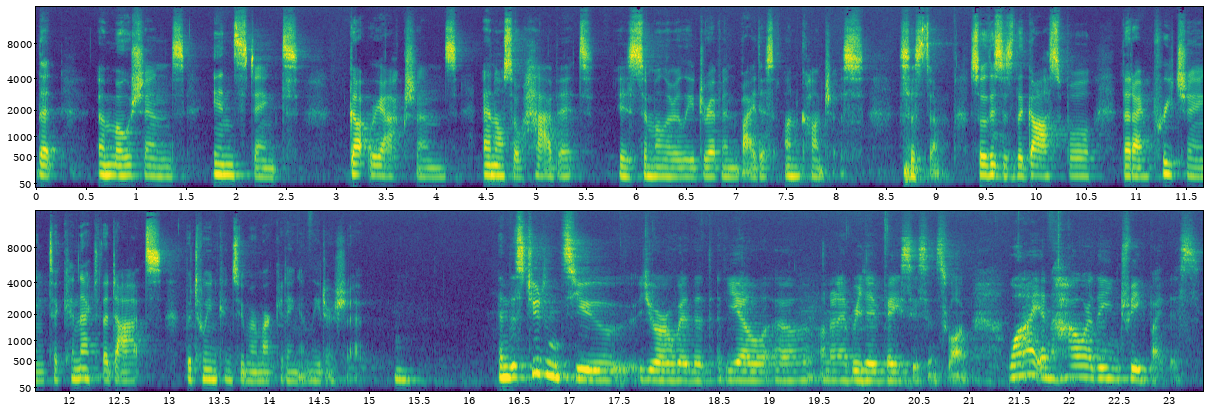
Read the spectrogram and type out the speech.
That emotions, instincts, gut reactions, and also habit is similarly driven by this unconscious system. So, this is the gospel that I'm preaching to connect the dots between consumer marketing and leadership. And the students you you're with at, at Yale uh, on an everyday basis and so on, why and how are they intrigued by this?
